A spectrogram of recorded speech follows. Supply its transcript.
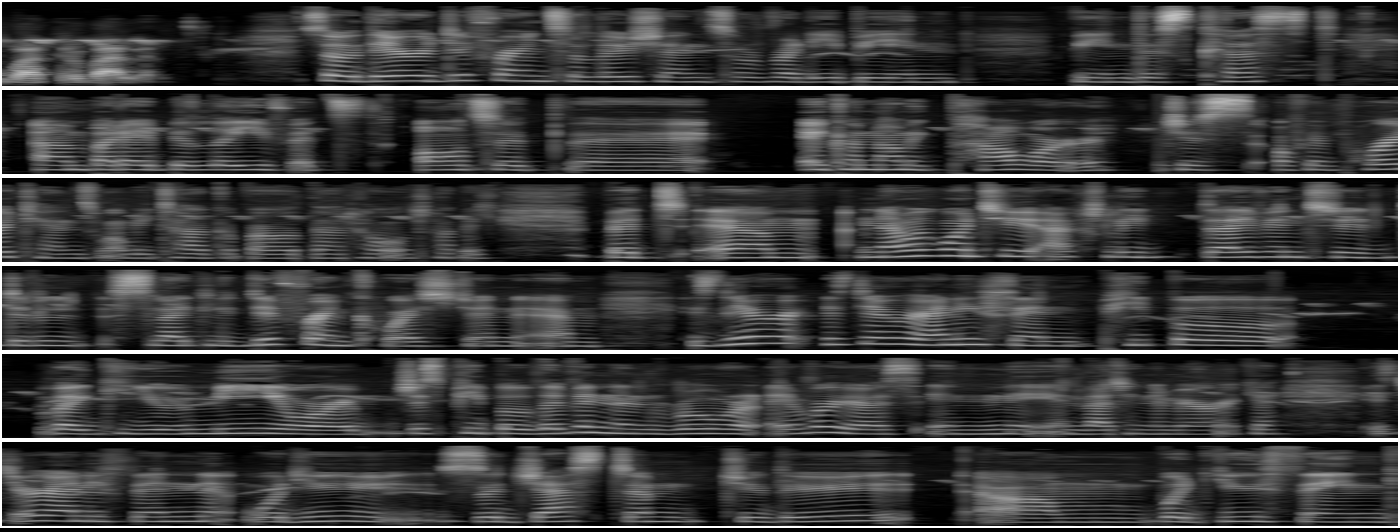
water balance. So there are different solutions already being being discussed, um, but I believe it's also the economic power, which is of importance when we talk about that whole topic. But um, now we want to actually dive into the slightly different question. Um, is there is there anything people like you and me or just people living in rural areas in in Latin America is there anything would you suggest them to do um what you think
